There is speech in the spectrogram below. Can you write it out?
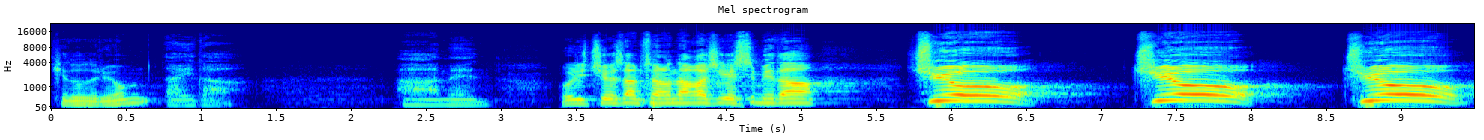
기도드리옵나이다. 아멘. 우리 주여 삼천원 나가시겠습니다. 주여 주여 주여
